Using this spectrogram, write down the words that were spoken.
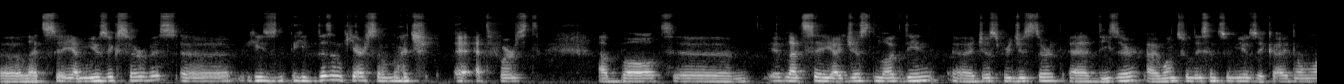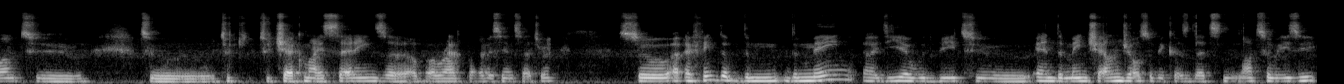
uh, let's say a music service, uh, he's he doesn't care so much at first about, uh, let's say I just logged in, uh, just registered at Deezer. I want to listen to music. I don't want to to to, to check my settings uh, around privacy, etc. So I think the, the the main idea would be to, and the main challenge also because that's not so easy,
